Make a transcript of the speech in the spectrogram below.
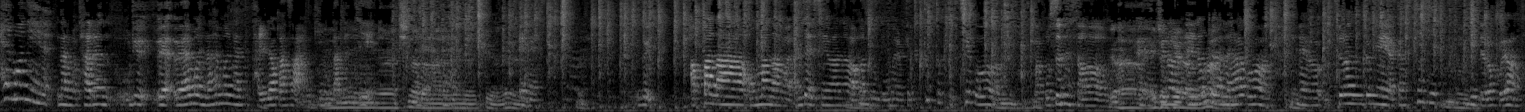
할머니나 뭐 다른 우리 외, 외할머니나 할머니한테 달려가서 안긴다든지 음, 아, 지나가는 표현을. 네. 음. 이거 아빠나 엄마나 막 앉아 있으면 와가지고 몸을 이렇게 툭툭툭툭 치고 음. 막 웃으면서 아, 네, 애정 그런. 애정 표현을 하고 음. 네, 뭐 그런 종류의 약간 스킨십이 음. 늘었고요.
